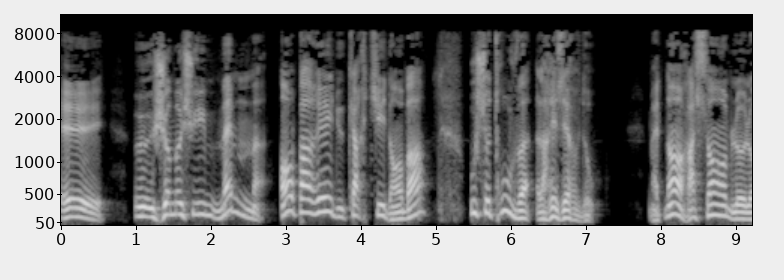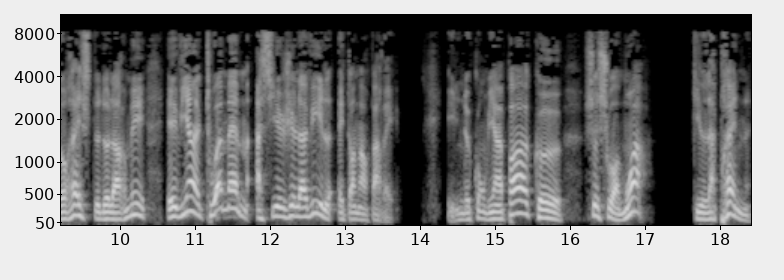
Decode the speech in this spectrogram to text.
et euh, je me suis même emparé du quartier d'en bas où se trouve la réserve d'eau. Maintenant rassemble le reste de l'armée et viens toi-même assiéger la ville et t'en emparer. Il ne convient pas que ce soit moi qui la prenne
